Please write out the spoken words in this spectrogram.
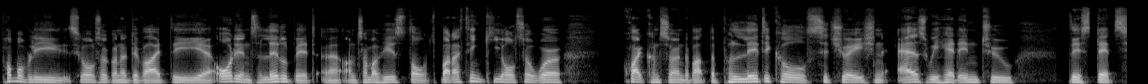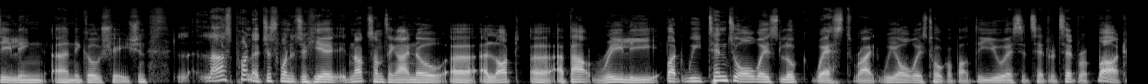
probably is also going to divide the uh, audience a little bit on some of his thoughts. But I think he also were quite concerned about the political situation as we head into this debt ceiling uh, negotiation. L- last point, I just wanted to hear not something I know uh, a lot uh, about really, but we tend to always look west, right? We always talk about the US, etc., etc. But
